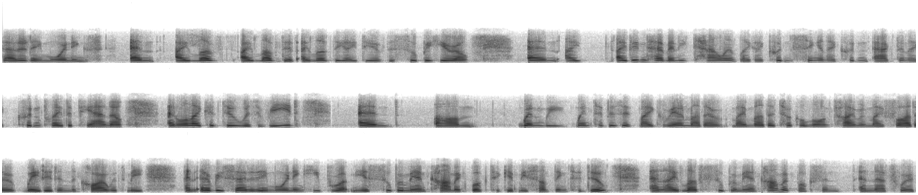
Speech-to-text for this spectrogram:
Saturday mornings, and I loved I loved it. I loved the idea of the superhero, and I I didn't have any talent. Like I couldn't sing and I couldn't act and I couldn't play the piano, and all I could do was read. And um when we went to visit my grandmother, my mother took a long time, and my father waited in the car with me. And every Saturday morning, he brought me a Superman comic book to give me something to do. And I loved Superman comic books, and and that's where it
